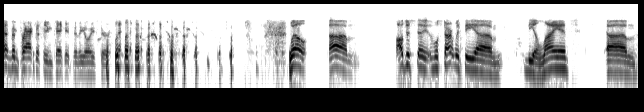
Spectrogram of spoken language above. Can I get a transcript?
I've been practicing take it to the oyster. well, um, I'll just uh, we'll start with the um, the alliance. Um,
